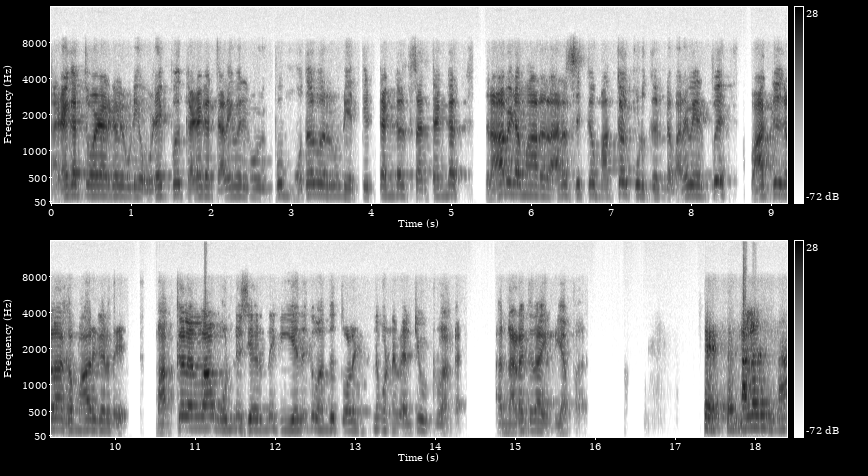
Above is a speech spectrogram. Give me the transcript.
கழக தோழர்களுடைய உழைப்பு கழக தலைவரின் உழைப்பு முதல்வர்களுடைய திட்டங்கள் சட்டங்கள் திராவிட மாடல் அரசுக்கு மக்கள் கொடுக்கின்ற வரவேற்பு வாக்குகளாக மாறுகிறது. மக்கள் எல்லாம் ஒன்று சேர்ந்து நீ எதுக்கு வந்து தொலைன்னு ஒன்னு வெட்டி விட்டுருவாங்க. அது நடக்குதா இல்லையா பாரு. சரி சரி. நல்லதுங்கண்ணா.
